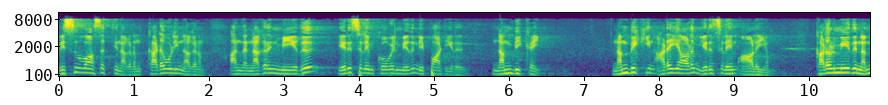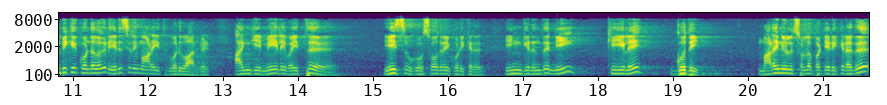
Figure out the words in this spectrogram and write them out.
விசுவாசத்தின் நகரம் கடவுளின் நகரம். அந்த நகரின் மீது எருசலேம் கோவில் மீது நிப்பாட்டுகிறது. நம்பிக்கை. நம்பிக்கையின் அடையாளம் எருசலேம் ஆலயம். கடல் மீது நம்பிக்கை கொண்டவர்கள் எருசலேம் ஆலயத்துக்கு வருவார்கள். அங்கே மேலே வைத்து இயேசுவுக்கு சோதனை கொடுக்கிறது. இங்கிருந்து நீ கீழே குதி. மறைநூலில் சொல்லப்பட்டிருக்கிறது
